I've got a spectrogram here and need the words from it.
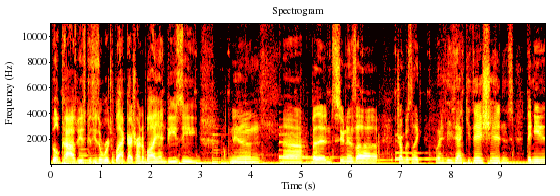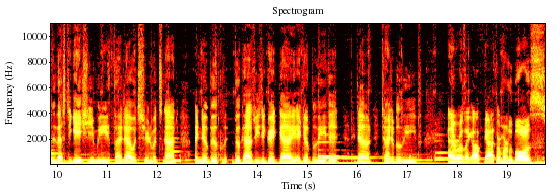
Bill Cosby is because he's a rich black guy trying to buy NBC. Yeah, nah. But as soon as uh Trump was like, what are these accusations? They need an investigation. We need to find out what's true and what's not. I know Bill Bill Cosby's a great guy. I don't believe it. I don't. It's hard to believe. And everyone's like, up, oh, gotta throw him under the bus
